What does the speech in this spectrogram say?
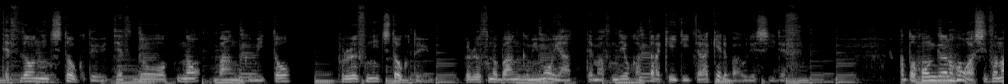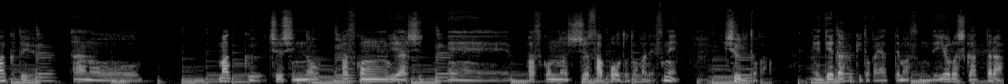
鉄道日トークという鉄道の番組と、プロレス日トークというプロレスの番組もやってますんで、よかったら聞いていただければ嬉しいです。あと、本業の方はシズマックという、あのー、Mac 中心のパソコンやし、えー、パソコンの主サポートとかですね、修理とか、えデータ復帰とかやってますんで、よろしかったら、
